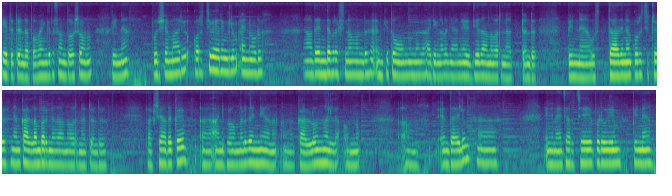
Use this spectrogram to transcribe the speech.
കേട്ടിട്ടുണ്ട്. അപ്പോൾ ഭയങ്കര സന്തോഷമാണ്. പിന്നെ പുരുഷന്മാർ കുറച്ച് പേരെങ്കിലും എന്നോട് അതെന്റെ പ്രശ്നം കൊണ്ട് എനിക്ക് തോന്നുന്ന കാര്യങ്ങൾ ഞാൻ എഴുതിയതാണെന്ന് പറഞ്ഞിട്ടുണ്ട്. പിന്നെ ഉസ്താദിനെ കുറിച്ചിട്ട് ഞാൻ കള്ളം പറഞ്ഞതാണെന്ന് പറഞ്ഞിട്ടുണ്ട്. പക്ഷെ അതൊക്കെ അനുഭവങ്ങൾ തന്നെയാണ്. കള്ളമൊന്നുമല്ല ഒന്നും. എന്തായാലും ഇങ്ങനെ ചർച്ച ചെയ്യപ്പെടുകയും പിന്നെ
